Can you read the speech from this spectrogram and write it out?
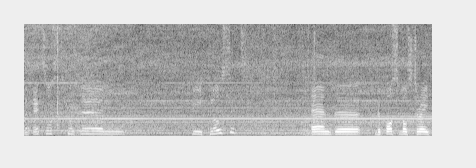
The exhaust should um, be closed and uh, the possible straight.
